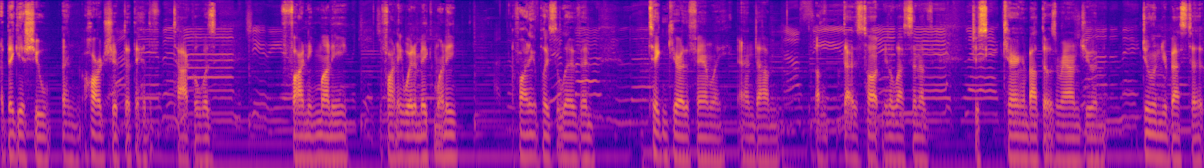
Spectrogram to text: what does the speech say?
a big issue and hardship that they had to tackle was finding money, finding a way to make money, finding a place to live, and taking care of the family. And um, uh, that has taught me the lesson of just caring about those around you and doing your best to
